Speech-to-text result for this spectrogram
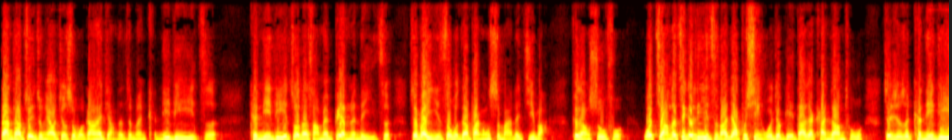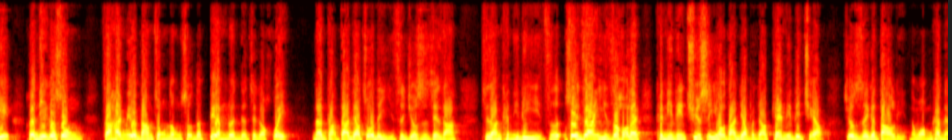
但他最重要就是我刚才讲的这门肯尼迪椅子。肯尼迪坐在上面辩论的椅子，这把椅子我在办公室买了几把，非常舒服。我讲的这个例子大家不信，我就给大家看张图，这就是肯尼迪和尼克松在还没有当总统时候的辩论的这个会。那他大家坐的椅子就是这张这张肯尼迪椅子，所以这张椅子后来肯尼迪去世以后，大家把叫 Kennedy Chair，就是这个道理。那我们看到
